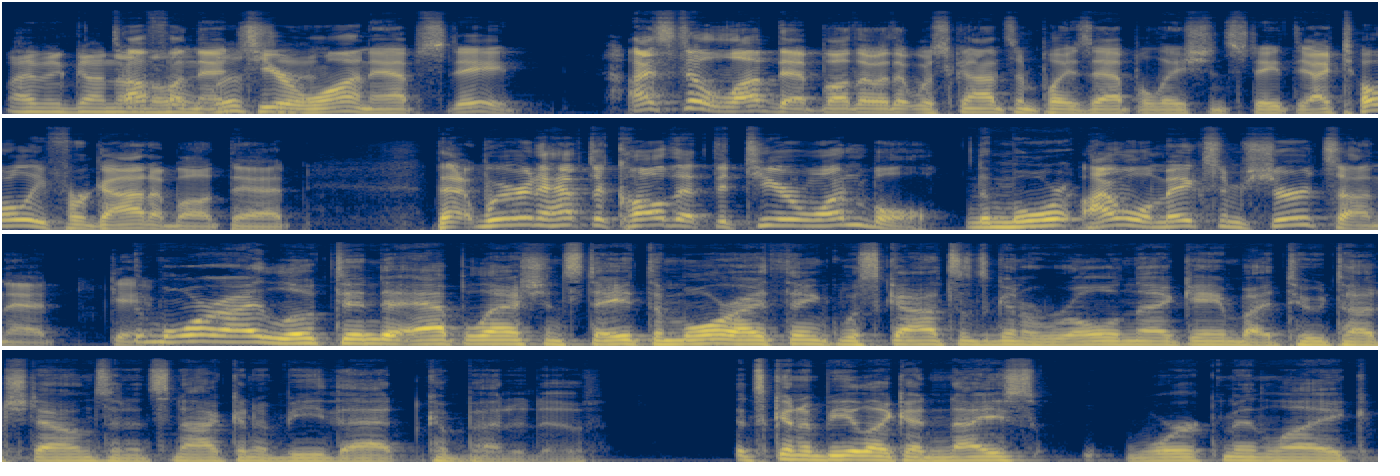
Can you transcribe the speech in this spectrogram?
I haven't gone tough down the on that list tier yet. one App State. I still love that, by the way, that Wisconsin plays Appalachian State. I totally forgot about that. That we're gonna have to call that the tier one bowl. The more I will make some shirts on that game. the more I looked into Appalachian State, the more I think Wisconsin's going to roll in that game by two touchdowns, and it's not going to be that competitive. It's going to be like a nice workman-like,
